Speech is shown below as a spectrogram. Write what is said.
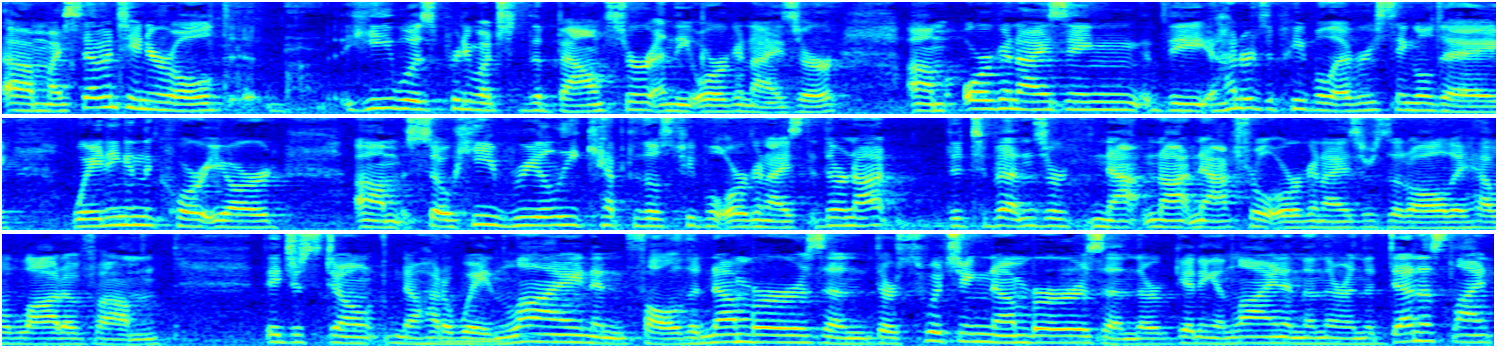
uh, my 17 year old, he was pretty much the bouncer and the organizer, um, organizing the hundreds of people every single day, waiting in the courtyard. Um, so he really kept those people organized. They're not the Tibetans are not not natural organizers at all. They have a lot of um, they just don't know how to wait in line and follow the numbers, and they're switching numbers and they're getting in line, and then they're in the dentist line.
